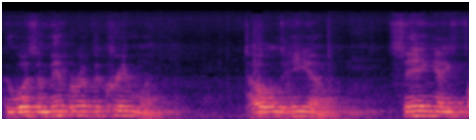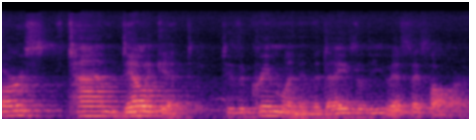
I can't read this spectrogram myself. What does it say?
who was a member of the Kremlin, told him, seeing a first-time delegate to the Kremlin in the days of the USSR,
